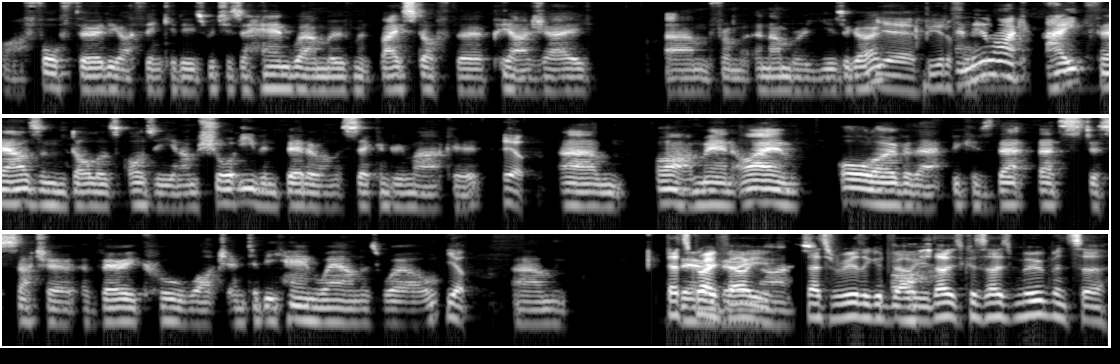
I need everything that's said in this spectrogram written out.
oh, 430, I think it is, which is a hand wound movement based off the Piaget um, from a number of years ago. Yeah, beautiful. And they're like eight thousand dollars Aussie, and I'm sure even better on the secondary market. Yep. Um, oh man, I am all over that because that that's just such a, a very cool watch and to be hand wound as well. Yep. Um, That's Very, great value. nice. That's really good value. Oh. Those because those movements are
